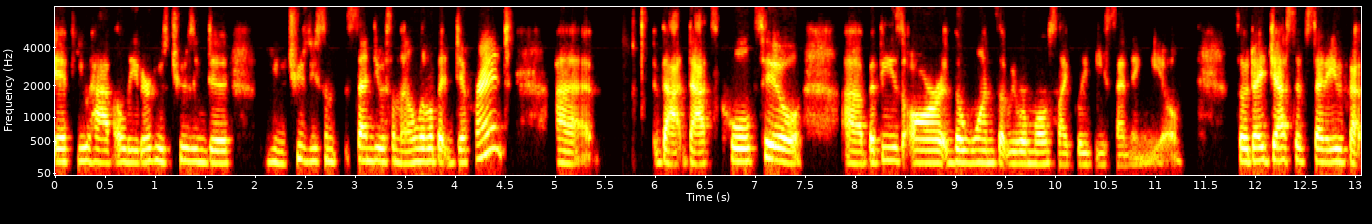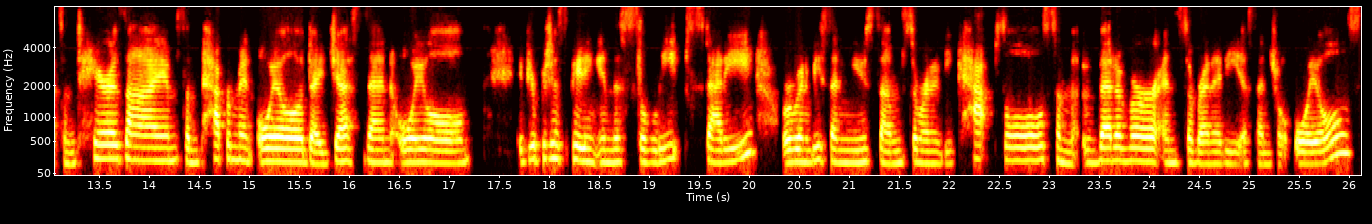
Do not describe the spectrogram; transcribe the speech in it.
if you have a leader who's choosing to, you know, choose you some, send you something a little bit different. Uh, that that's cool too uh, but these are the ones that we will most likely be sending you so digestive study we've got some Terrazyme some peppermint oil DigestZen oil if you're participating in the sleep study, we're going to be sending you some Serenity capsules, some vetiver, and Serenity essential oils.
